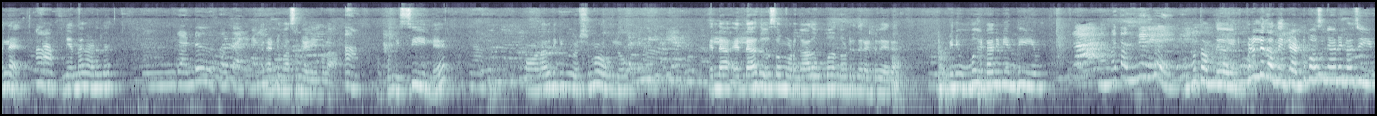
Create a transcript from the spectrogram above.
അല്ലേ? ഇനി എന്നാ കാണുന്നത് രണ്ട് മാസം കഴിയുമ്പോളാ? അപ്പൊ മിസ് ചെയ്യില്ലേ? കാണാതിരിക്കുമ്പോ വിഷമാവൂലോ? എല്ലാ എല്ലാ ദിവസവും മുടങ്ങാതെ ഉമ്മ തന്നോണ്ടിരുന്ന രണ്ടുപേരാ. പിന്നെ ഉമ്മ കിട്ടാൻ ഇനി എന്ത് ചെയ്യും? ഉമ്മ തന്ന ഇപ്പോഴല്ലേ തന്നെ? രണ്ടു മാസം ഞാൻ എന്നാ ചെയ്യും?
